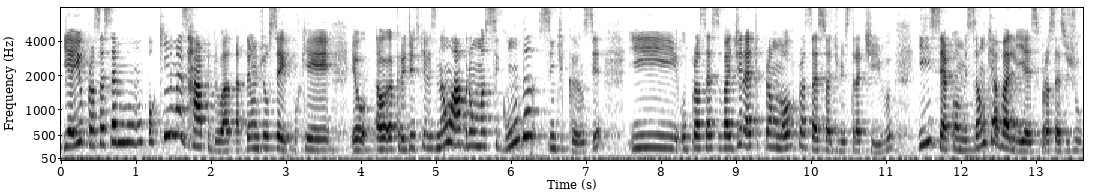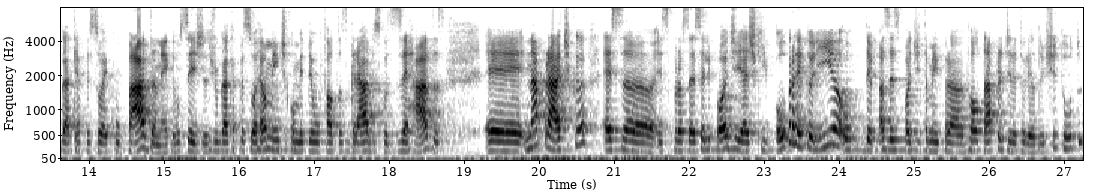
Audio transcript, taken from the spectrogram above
E aí o processo é um pouquinho mais rápido, até onde eu sei, porque eu, eu acredito que eles não abram uma segunda sindicância e o processo vai direto para um novo processo administrativo. E se a comissão que avalia esse processo julgar que a pessoa é culpada, né, ou seja, julgar que a pessoa realmente cometeu faltas graves, coisas erradas, é, na prática, essa, esse processo ele pode ir, acho que, ou para a reitoria, ou de, às vezes pode ir também para voltar para a diretoria do instituto.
